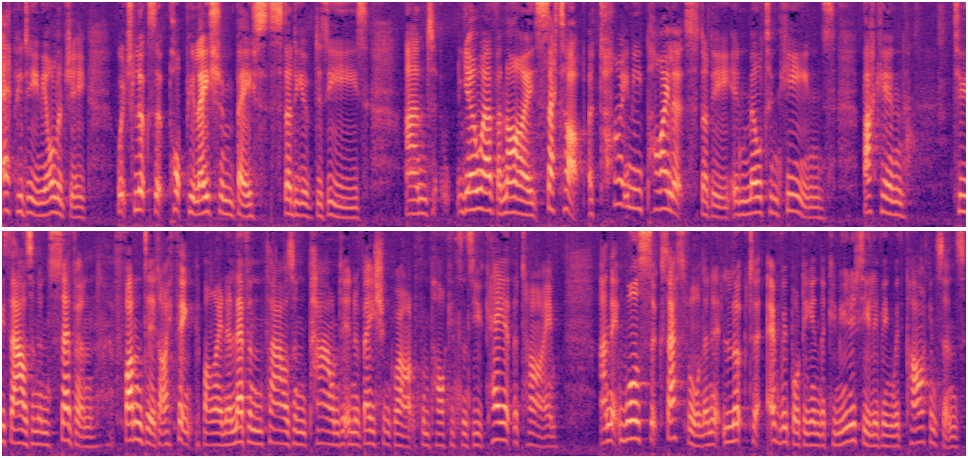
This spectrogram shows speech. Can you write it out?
epidemiology, which looks at population based study of disease. And Yoav and I set up a tiny pilot study in Milton Keynes back in 2007, funded, I think, by an £11,000 innovation grant from Parkinson's UK at the time. And it was successful, and it looked at everybody in the community living with Parkinson's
